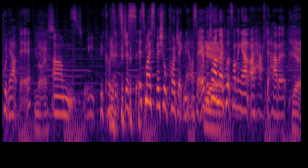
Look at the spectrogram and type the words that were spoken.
put out there. Nice. Um, Sweet. because it's just it's my special project now. So every time they put something out, I have to have it. Yeah.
